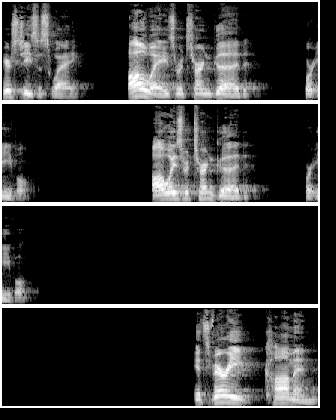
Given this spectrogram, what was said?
Here's Jesus' way always return good for evil. Always return good for evil. It's very common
